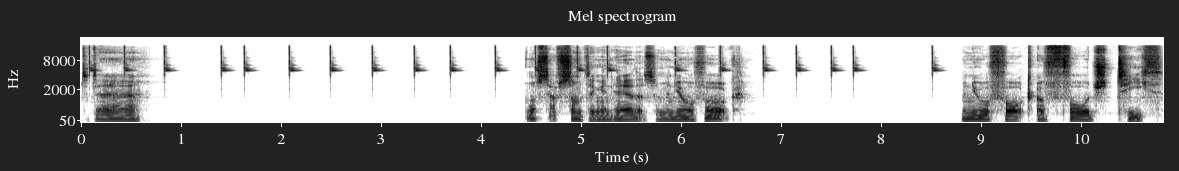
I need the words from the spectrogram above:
Just, uh... Must have something in here that's a manure fork. Manure fork of forged teeth.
